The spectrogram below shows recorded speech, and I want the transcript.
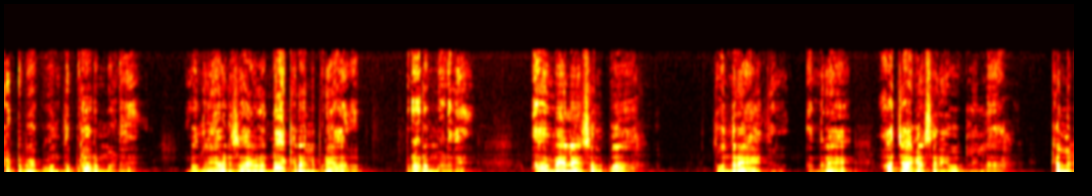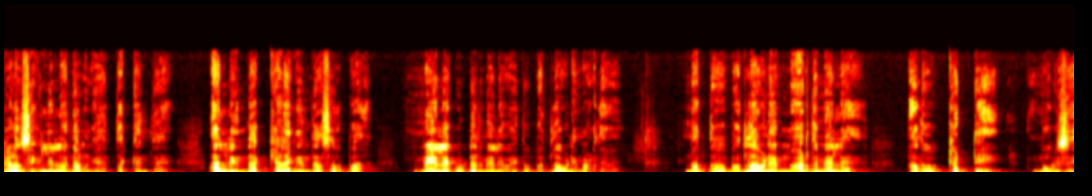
ಕಟ್ಟಬೇಕು ಅಂತ ಪ್ರಾರಂಭ ಮಾಡಿದೆ. ಮೊದಲು ಎರಡು ಸಾವಿರ ನಾಲ್ಕರಲ್ಲಿ ಪ್ರಯಾ ಪ್ರಾರಂಭ ಮಾಡಿದೆ. ಆಮೇಲೆ ಸ್ವಲ್ಪ ತೊಂದರೆ ಆಯಿತು. ಅಂದರೆ ಆ ಜಾಗ ಸರಿ ಹೋಗಲಿಲ್ಲ, ಕಲ್ಲುಗಳು ಸಿಗಲಿಲ್ಲ ನಮಗೆ ತಕ್ಕಂತೆ. ಅಲ್ಲಿಂದ ಕೆಳಗಿಂದ ಸ್ವಲ್ಪ ಮೇಲೆ ಗುಡ್ಡದ ಮೇಲೆ ಒಯ್ದು ಬದಲಾವಣೆ ಮಾಡಿದೆವು ಮತ್ತು ಬದಲಾವಣೆ ಮಾಡಿದ ಮೇಲೆ ಅದು ಕಟ್ಟಿ ಮುಗಿಸಿ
